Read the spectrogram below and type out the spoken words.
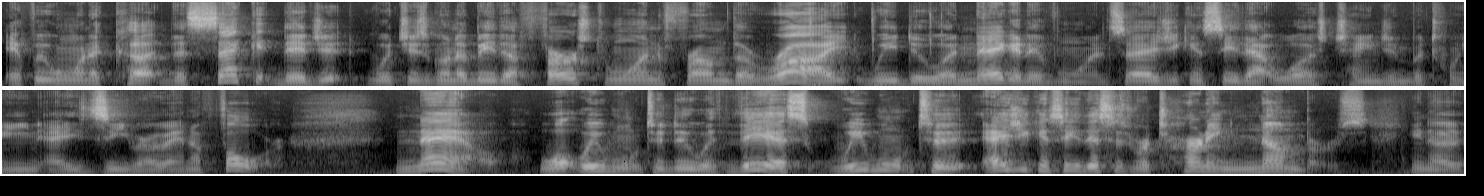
If we want to cut the second digit, which is going to be the first one from the right, we do a negative 1. So as you can see, that was changing between a 0 and a 4. Now, what we want to do with this, we want to, as you can see, this is returning numbers. You know,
